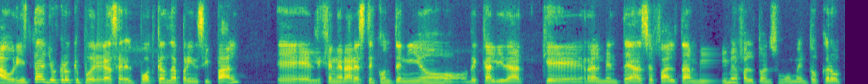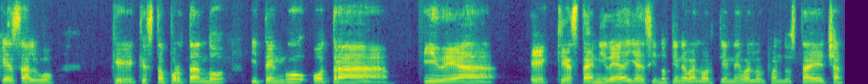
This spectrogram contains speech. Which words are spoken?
Ahorita yo creo que podría ser el podcast la principal, eh, el generar este contenido de calidad que realmente hace falta. A mí me faltó en su momento, creo que es algo que, que está aportando y tengo otra idea eh, que está en idea y así no tiene valor, tiene valor cuando está hecha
